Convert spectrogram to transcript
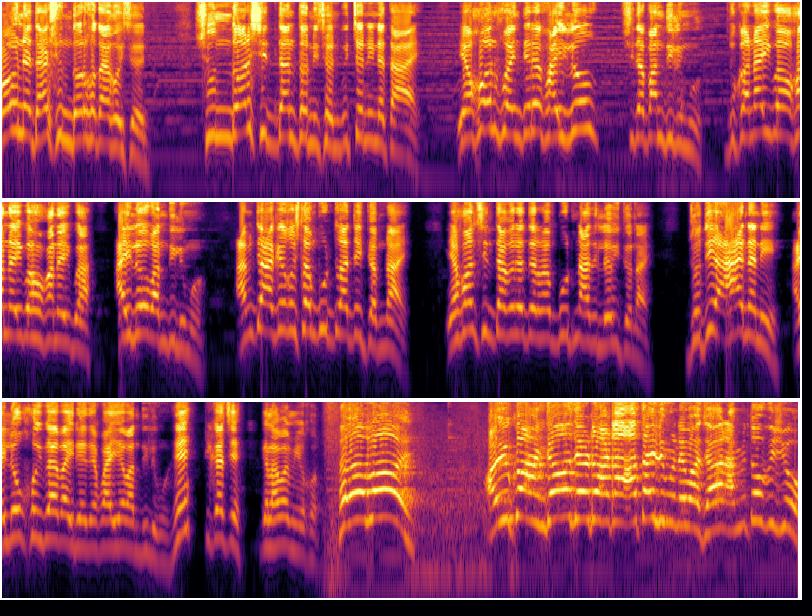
ও নেতাই সুন্দর কথা কইছেন। সুন্দর সিদ্ধান্ত নিছেন, বুঝছেন নেতাই এখন ফাইন্দিরে ফাইলেও সিধা বান্ধিলিমু দোকান আইবা, ওখান আইবা ওখান আইবা, আইলেও বান্ধিলিমু আমি তো আগে কইছিলাম বুট দেওয়া যাইতাম নাই। এখন চিন্তা করে দেখা বুট না দিলে হইতো নাই। যদি আয় নানি আইলেও কইবা বাইরে দেখবা আইয়া বান্ধিলিমু হ্যাঁ ঠিক আছে গেলাম আমি এখন। হ্যালো ভাই আয়ু কা আঞ্জাও দে আটা আতাইলি মনে বাজার আমি তো অফিসও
